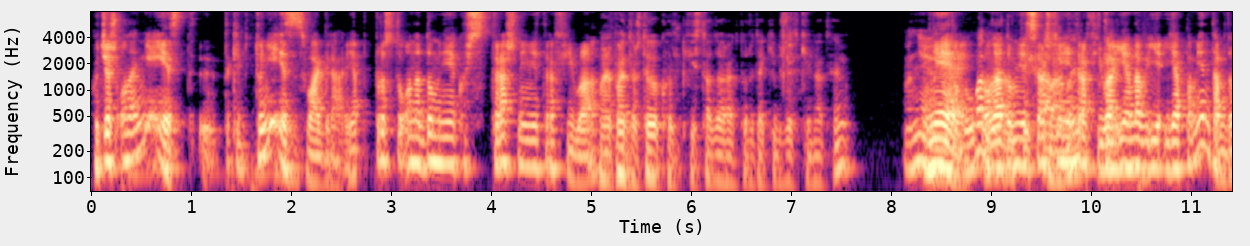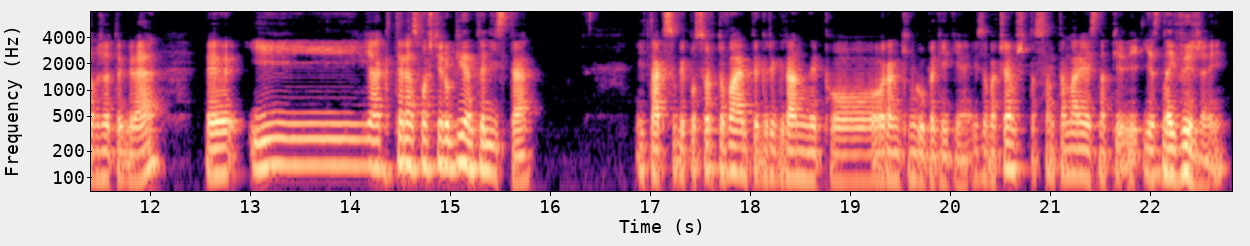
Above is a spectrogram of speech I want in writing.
Chociaż ona nie jest, y, takie, to nie jest zła gra. Ja po prostu, ona do mnie jakoś strasznie nie trafiła. Ale pamiętasz tego Conquistadora, który taki brzydki na tym? No nie, Nie, ona do mnie strasznie nie trafiła Tak. i ja, ja, ja pamiętam dobrze tę grę y, i jak teraz właśnie robiłem tę listę i tak sobie posortowałem te gry granny po rankingu BGG i zobaczyłem, że ta Santa Maria jest, na, jest najwyżej.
